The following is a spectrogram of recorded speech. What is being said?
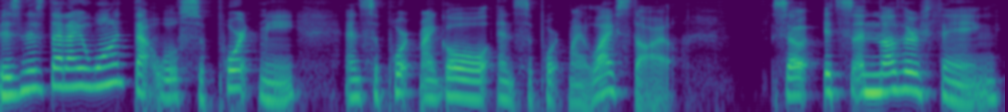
business that I want that will support me and support my goal and support my lifestyle? So it's another thing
